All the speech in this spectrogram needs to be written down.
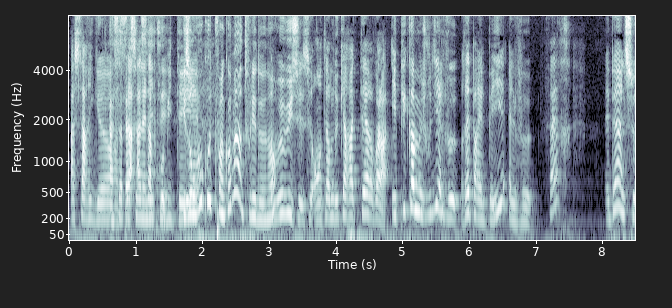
à sa rigueur, à, sa, personnalité. à sa probité. Ils ont beaucoup de points communs tous les deux, non? Oui, oui, c'est en termes de caractère, voilà. Et puis comme je vous dis, elle veut réparer le pays, elle veut faire. Eh bien, elle se,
